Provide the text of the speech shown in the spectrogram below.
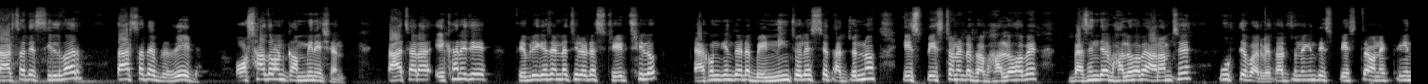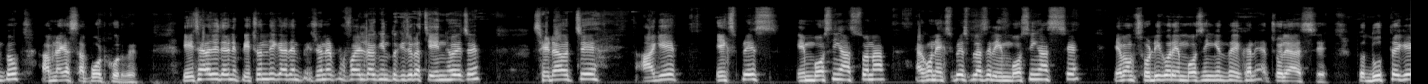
তার সাথে সিলভার তার সাথে রেড অসাধারণ কম্বিনেশন তাছাড়া এখানে যে ফেব্রিকেশনটা ছিল, এটা স্ট্রেট ছিল। এখন কিন্তু এটা বেন্ডিং চলে এসছে, তার জন্য এই স্পেসটা অনেকটা ভালো হবে প্যাসেঞ্জার ভালোভাবে আরামসে উঠতে পারবে। তার জন্য কিন্তু স্পেসটা অনেকটা কিন্তু আপনাকে সাপোর্ট করবে। এছাড়া যদি আপনি পেছন দিকে আছেন পেছনের প্রোফাইলটাও কিন্তু কিছুটা চেঞ্জ হয়েছে। সেটা হচ্ছে, আগে এক্সপ্রেস এমবসিং আসতো না, এখন এক্সপ্রেস প্লাসের এমবসিং আসছে। এবং সোডিকোর এমবসিং কিন্তু এখানে চলে আসছে। তো দূর থেকে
